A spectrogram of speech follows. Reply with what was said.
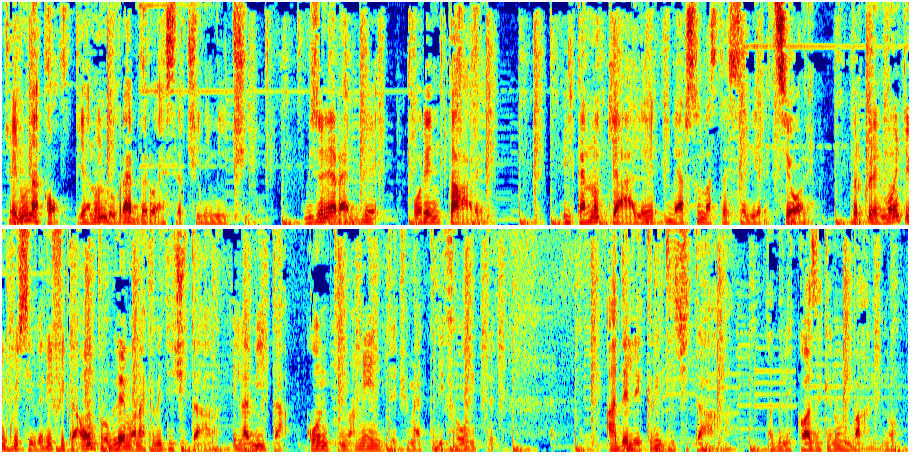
Cioè in una coppia non dovrebbero esserci nemici, bisognerebbe orientare il cannocchiale verso la stessa direzione. Per cui nel momento in cui si verifica un problema, una criticità e la vita continuamente ci mette di fronte a delle criticità, a delle cose che non vanno,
